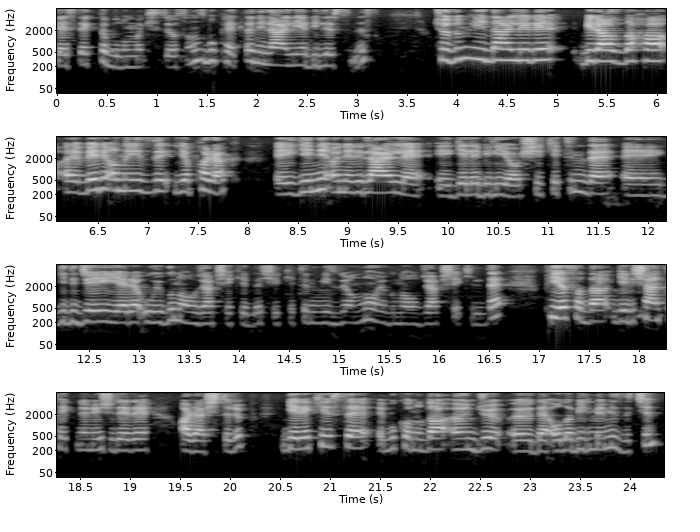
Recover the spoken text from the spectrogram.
destekte bulunmak istiyorsanız bu petten ilerleyebilirsiniz. Çözüm liderleri biraz daha e, veri analizi yaparak e, yeni önerilerle e, gelebiliyor. Şirketin de gideceği yere uygun olacak şekilde, şirketin vizyonuna uygun olacak şekilde piyasada gelişen teknolojileri araştırıp gerekirse bu konuda öncü de olabilmemiz için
